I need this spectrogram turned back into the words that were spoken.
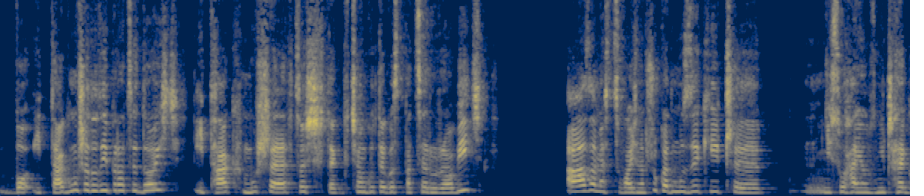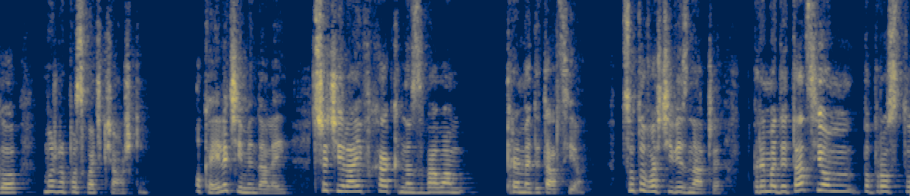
bo i tak muszę do tej pracy dojść, i tak muszę coś w, te, w ciągu tego spaceru robić, a zamiast słuchać na przykład muzyki, czy nie słuchając niczego, można posłuchać książki. Ok, lecimy dalej. Trzeci lifehack nazwałam premedytacja. Co to właściwie znaczy? Premedytacją po prostu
